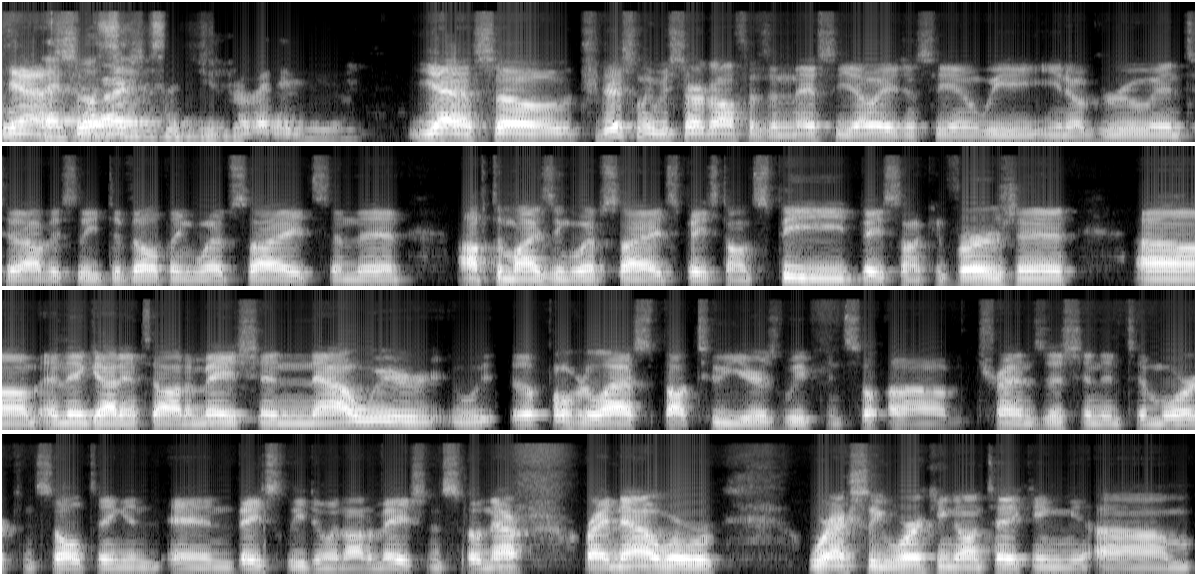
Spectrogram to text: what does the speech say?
Yeah. Like so what services you provide Innvio? Yeah, so traditionally we started off as an SEO agency and we, you know, grew into obviously developing websites and then optimizing websites based on speed, based on conversion, um, and then got into automation. Now we're we, over the last about two years we've consul- um, transitioned into more consulting and and basically doing automation. So now right now we're we're actually working on taking um,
